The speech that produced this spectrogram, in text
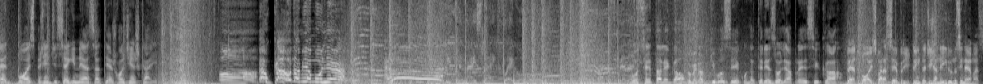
Bad Boys, a gente segue nessa até as rodinhas caírem. Oh, é o carro da minha mulher! Você tá legal? Tô melhor do que você quando a Tereza olhar pra esse carro. Bad Boys para sempre. 30 de janeiro nos cinemas.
